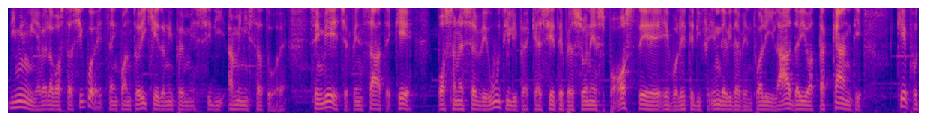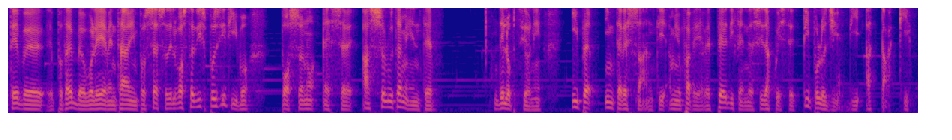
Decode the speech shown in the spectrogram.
diminuire la vostra sicurezza in quanto richiedono i permessi di amministratore. Se invece pensate che possano esservi utili perché siete persone esposte e volete difendervi da eventuali ladri o attaccanti che potrebbero, potrebbero voler entrare in possesso del vostro dispositivo, possono essere assolutamente delle opzioni iper interessanti a mio parere per difendersi da queste tipologie di attacchi.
